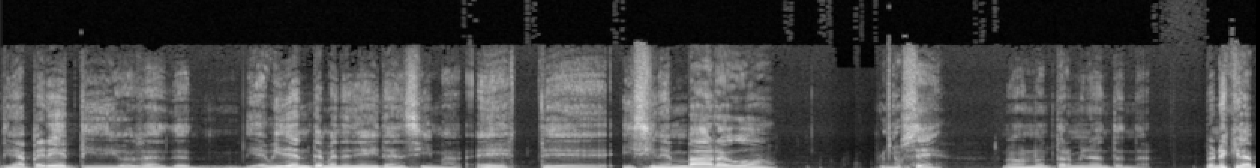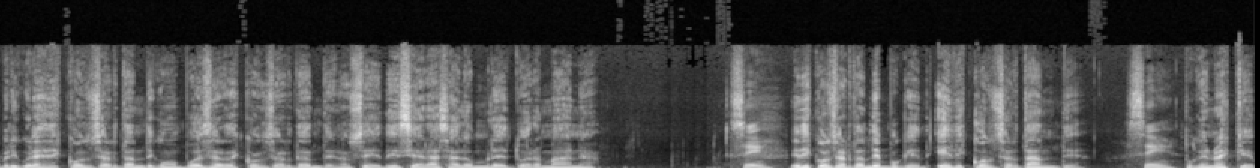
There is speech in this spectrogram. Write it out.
tiene a Peretti, digo, o sea, evidentemente tiene guita encima. Este, y sin embargo, no sé, no, no termino de entender. Pero no es que la película es desconcertante como puede ser desconcertante, no sé, desearás al hombre de tu hermana. Sí. Es desconcertante porque es desconcertante. Sí. Porque no es que,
